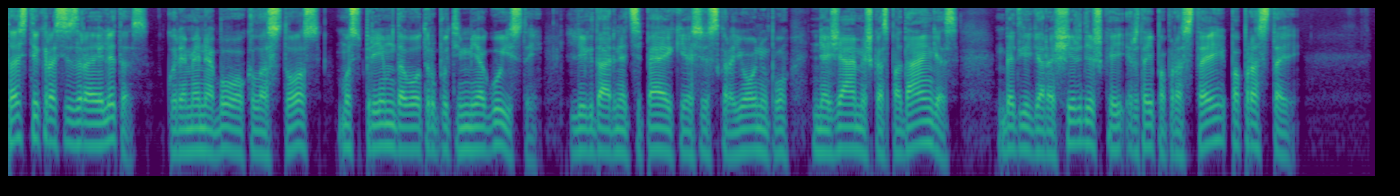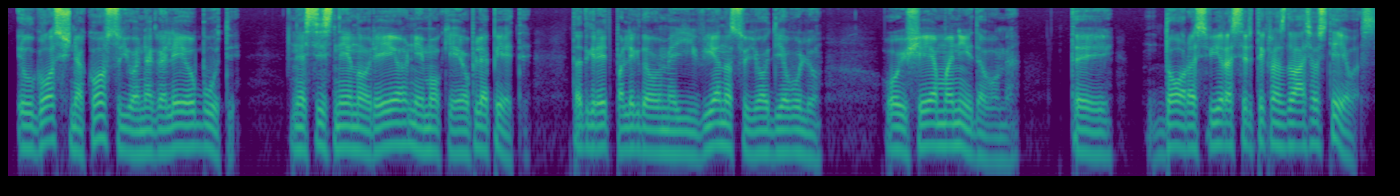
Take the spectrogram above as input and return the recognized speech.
Tas tikras izraelitas, kuriame nebuvo klastos, mus priimdavo truputį mieguistai, lyg dar neatsipeikėjęs iš skrajonių po nežemiškas padangės, betgi geraširdiškai ir taip paprastai, paprastai. Ilgos šnekos su juo negalėjo būti, nes jis nei norėjo, nei mokėjo plepėti, tad greit palikdavome jį vieną su jo dievuliu, o išėję manydavome. Tai doras vyras ir tikras dvasios tėvas.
